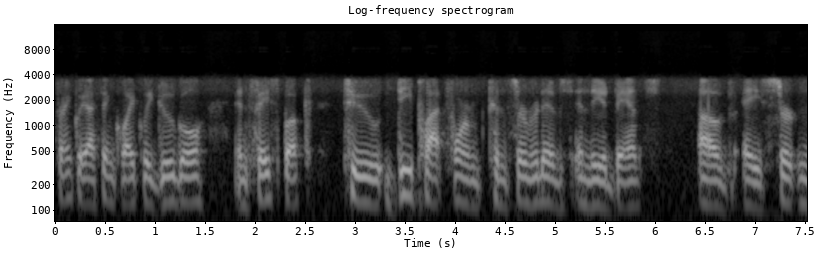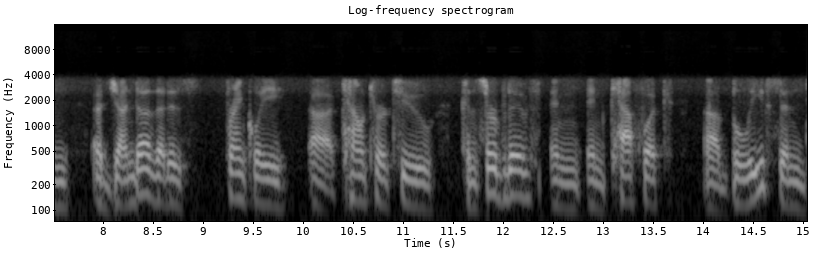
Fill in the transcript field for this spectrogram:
frankly, I think likely Google and Facebook to deplatform conservatives in the advance of a certain agenda that is, frankly, uh, counter to conservative and, and Catholic uh, beliefs, and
